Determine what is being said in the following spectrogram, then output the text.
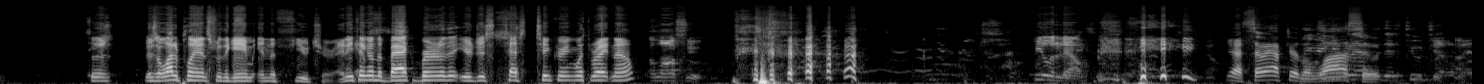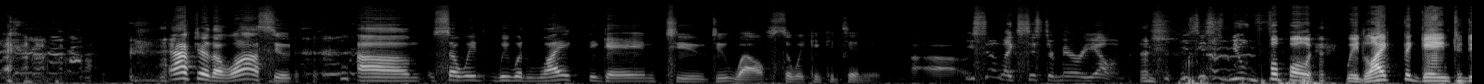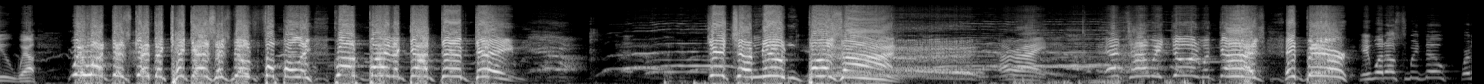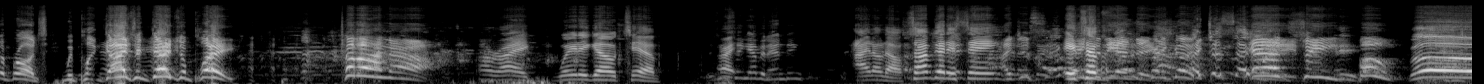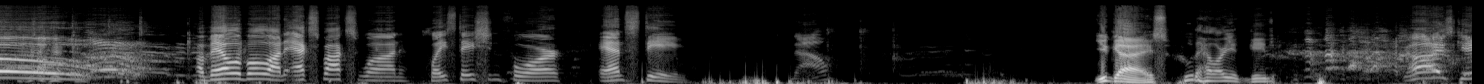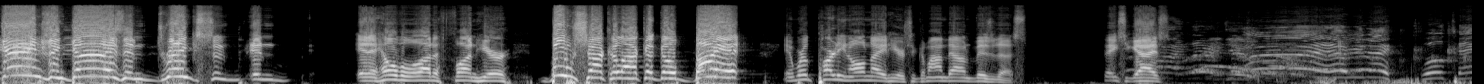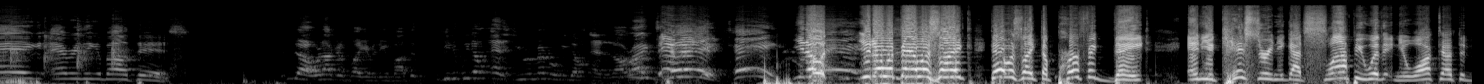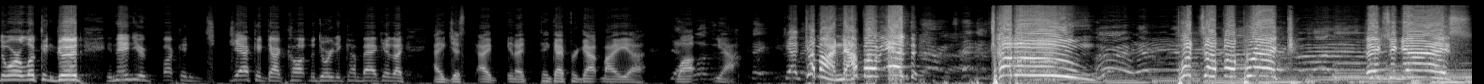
So there's there's a lot of plans for the game in the future. Anything on the back burner that you're just test tinkering with right now? A lawsuit. Feeling it out. yeah. So after the lawsuit, after the lawsuit, um, so we we would like the game to do well, so we can continue. You sound like Sister Mary Ellen. This this is mutant football. We'd like the game to do well. We want this game to kick ass. It's mutant football league. Go buy the goddamn game. Get your mutant buzz on. All right. That's how we do it with guys and beer. And what else do we do? We're the broads. We play guys and games and play. Come on now. All right. Way to go, Tim. Does All right. this thing have an ending? I don't know. So I'm gonna say I just said it's to a the ending. Pretty good. I just said End scene. Boom. Whoa! available on Xbox One, PlayStation 4, and Steam. now, You guys, who the hell are you? Games, guys, kids. games and guys and drinks and and and a hell of a lot of fun here. Boom shakalaka, go buy it, and we're partying all night here. So come on down and visit us. Thanks, you guys. All right, have a good night. We'll tag everything about this. No, we're not going to flag everything about this. We don't edit. You remember we don't edit, all right? Tag, tag. You know what? You know what that was like? That was like the perfect date. And you kissed her and you got sloppy with it and you walked out the door looking good and then your fucking jacket got caught in the door and you come back in like I just I and I think I forgot my uh well yeah. Yeah come on now Bob, end kaboom! Puts up a brick! Thanks you guys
